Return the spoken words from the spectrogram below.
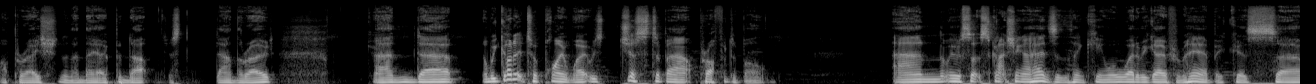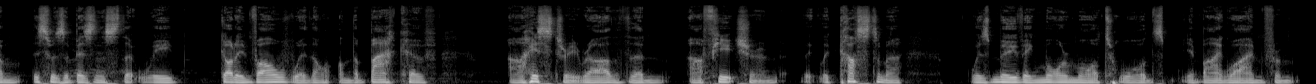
operation, and then they opened up just down the road, okay. and uh, and we got it to a point where it was just about profitable. And we were sort of scratching our heads and thinking, well, where do we go from here? Because um, this was a business that we got involved with on, on the back of our history rather than our future. And the, the customer was moving more and more towards you know, buying wine from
